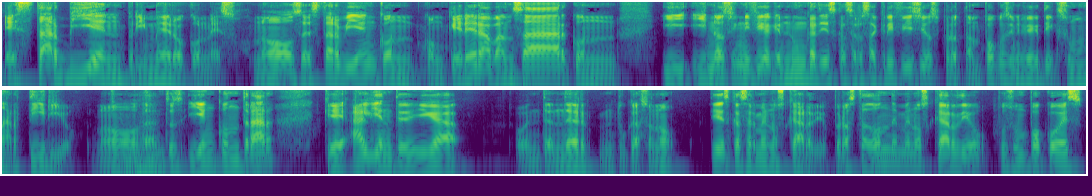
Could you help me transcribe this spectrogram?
estar bien primero con eso, ¿no? O sea, estar bien con, con querer avanzar, con, y, y no significa que nunca tienes que hacer sacrificios, pero tampoco significa que tienes un martirio, ¿no? O sea, entonces, y encontrar que alguien te diga, o entender, en tu caso, ¿no? Tienes que hacer menos cardio, pero ¿hasta dónde menos cardio? Pues un poco es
